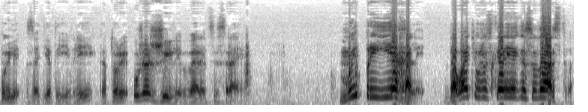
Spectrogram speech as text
были задеты евреи, которые уже жили в Эрец-Исраэль. «Мы приехали! Давайте уже скорее государство!»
